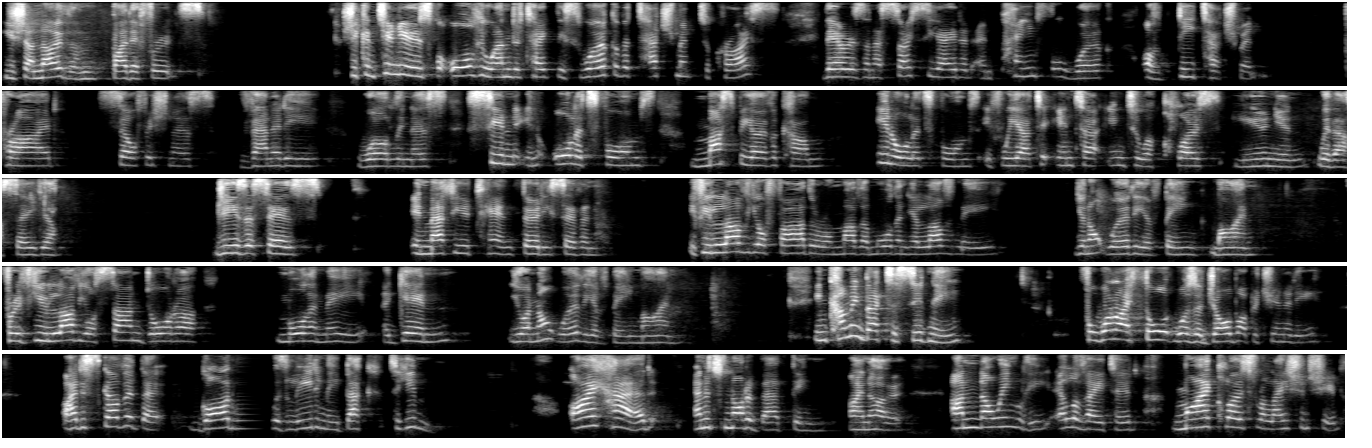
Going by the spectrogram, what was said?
You shall know them by their fruits. She continues, For all who undertake this work of attachment to Christ, there is an associated and painful work of detachment, pride, selfishness, vanity, worldliness, sin in all its forms must be overcome in all its forms if we are to enter into a close union with our Saviour. Jesus says in Matthew 10 37, if you love your father or mother more than you love me, you're not worthy of being mine. For if you love your son, daughter more than me, again, you are not worthy of being mine. In coming back to Sydney, for what I thought was a job opportunity, I discovered that God was leading me back to Him. I had, and it's not a bad thing, I know, unknowingly elevated my close relationship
